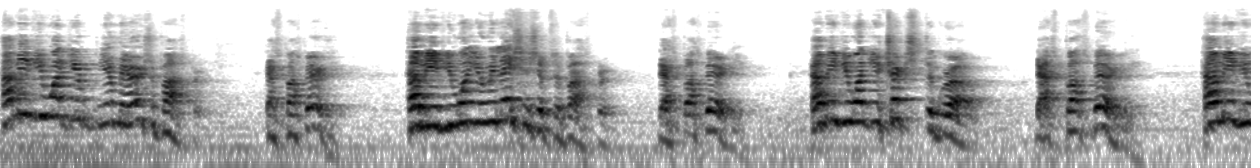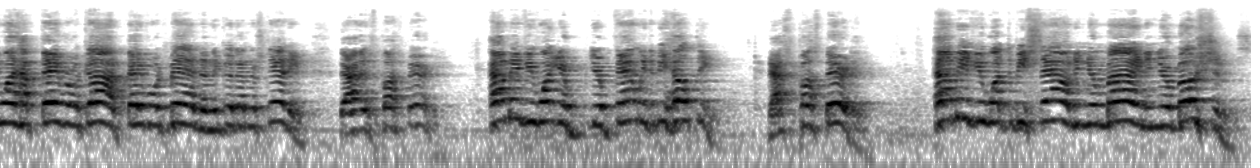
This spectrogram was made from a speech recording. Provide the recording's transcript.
how many of you want your, your marriage to prosper? That's prosperity. How many of you want your relationships to prosper? That's prosperity. How many of you want your church to grow? That's prosperity. How many of you want to have favor with God, favor with men, and a good understanding? That is prosperity. How many of you want your, your family to be healthy? That's prosperity. How many of you want to be sound in your mind and your emotions?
